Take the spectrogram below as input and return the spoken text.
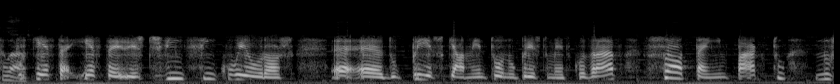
claro, Porque esta, esta, estes 25 euros uh, uh, do preço que aumentou no preço do metro quadrado só tem impacto nos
